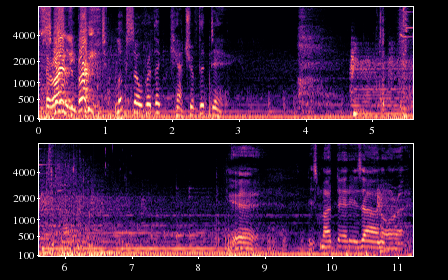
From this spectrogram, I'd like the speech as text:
Survive Scaly the birth. Pete looks over the catch of the day. Yeah, this my daddy's iron, all right.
